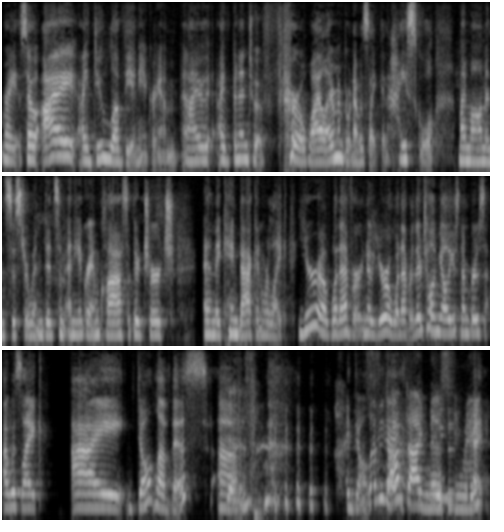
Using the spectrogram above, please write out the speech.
Right. So I I do love the Enneagram and I I've been into it for a while. I remember when I was like in high school, my mom and sister went and did some Enneagram class at their church and they came back and were like, "You're a whatever." No, you're a whatever. They're telling me all these numbers. I was like, "I don't love this. Um, I don't love you guys. stop diagnosing me. Right.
